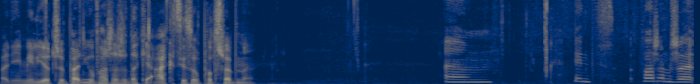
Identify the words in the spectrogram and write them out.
Pani Emilio, czy pani uważa, że takie akcje są potrzebne? Em, więc uważam, że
